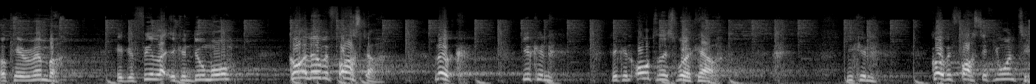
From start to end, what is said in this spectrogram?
Okay, remember, if you feel like you can do more, go a little bit faster. Look, you can you can alter this workout. You can go a bit faster if you want to.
